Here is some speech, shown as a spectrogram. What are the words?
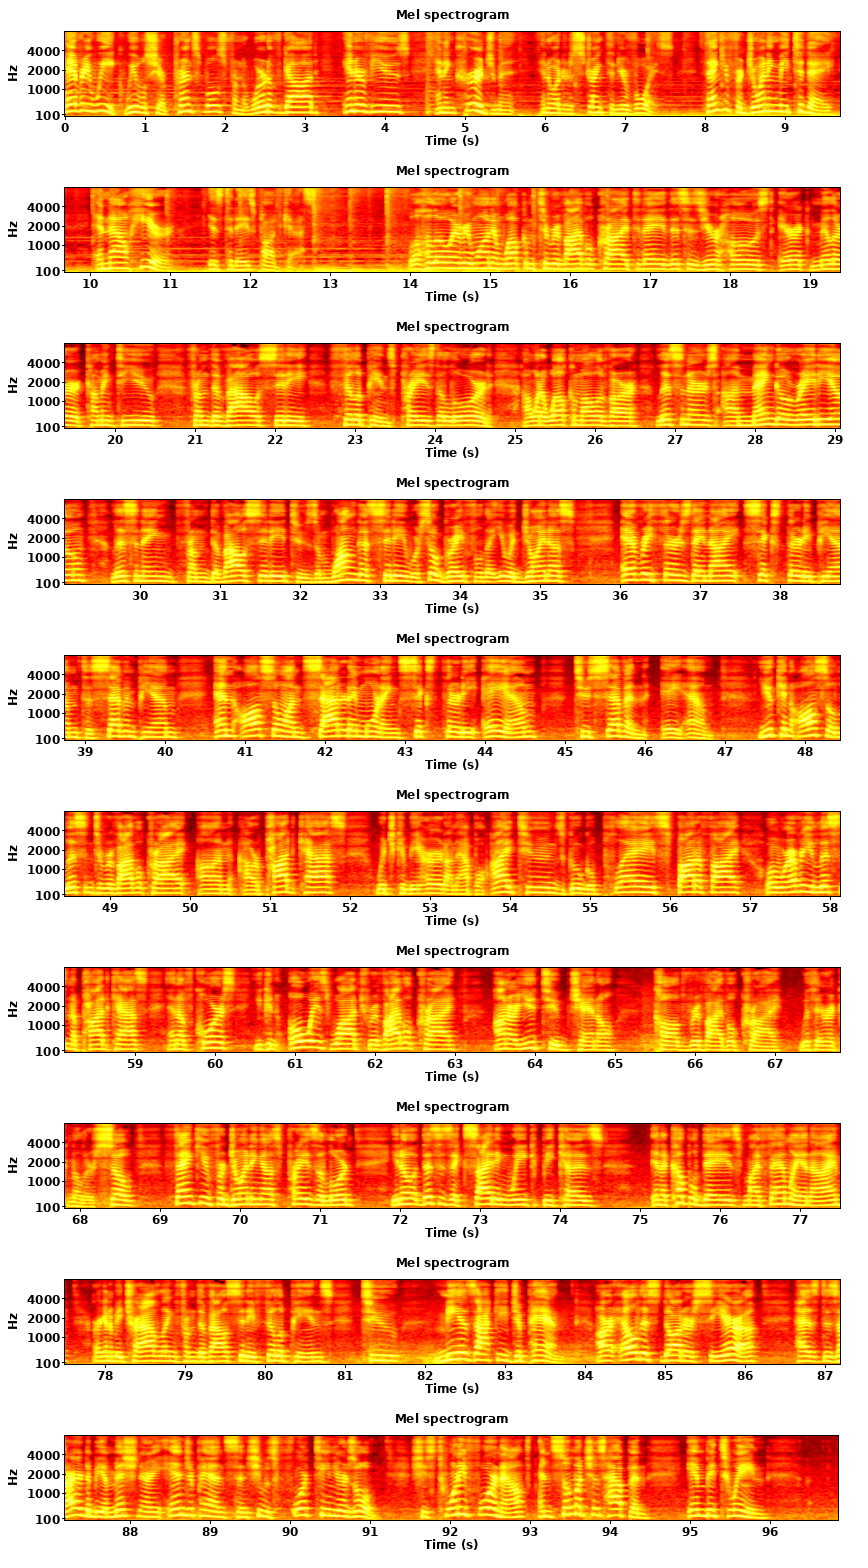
Every week, we will share principles from the Word of God, interviews, and encouragement in order to strengthen your voice. Thank you for joining me today. And now, here is today's podcast. Well, hello, everyone, and welcome to Revival Cry. Today, this is your host, Eric Miller, coming to you from Davao City, Philippines. Praise the Lord. I want to welcome all of our listeners on Mango Radio, listening from Davao City to Zamboanga City. We're so grateful that you would join us every Thursday night, 6:30 p.m. to 7 p.m. and also on Saturday morning, 6:30 a.m. to 7 a.m. You can also listen to Revival Cry on our podcasts which can be heard on Apple iTunes, Google Play, Spotify, or wherever you listen to podcasts. And of course, you can always watch Revival Cry on our YouTube channel called Revival Cry with Eric Miller. So, thank you for joining us. Praise the Lord. You know, this is exciting week because in a couple days, my family and I are going to be traveling from Davao City, Philippines to Miyazaki, Japan. Our eldest daughter, Sierra, has desired to be a missionary in Japan since she was 14 years old. She's 24 now, and so much has happened in between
